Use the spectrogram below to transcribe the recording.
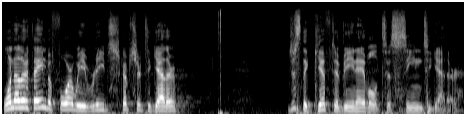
One other thing before we read scripture together just the gift of being able to sing together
